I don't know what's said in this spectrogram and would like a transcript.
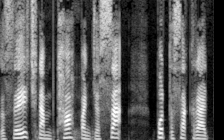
ករាឆ្នាំថោះបញ្ញស័កពុទ្ធសករាជ2567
